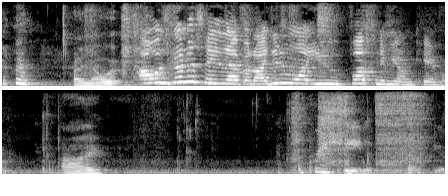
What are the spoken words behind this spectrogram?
I know it. I was gonna say that, but I didn't want you fussing at me on camera. I Appreciate it. Thank you.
